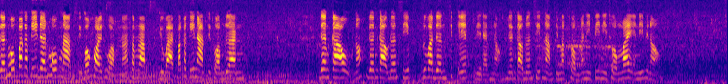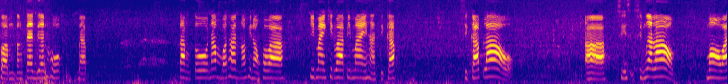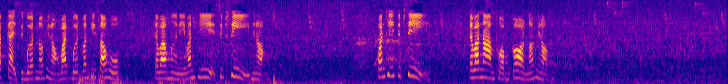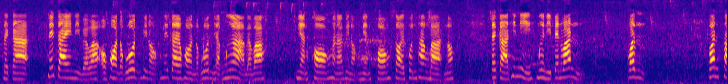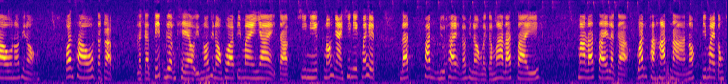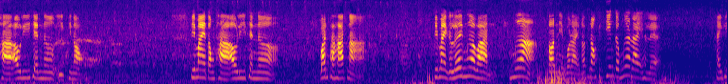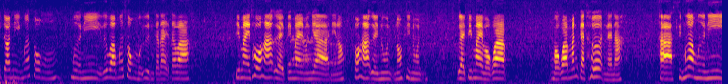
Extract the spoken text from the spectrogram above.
ดือนหกปกติเดือนหกน้ำสิบ่คอยท่วมนะสำหรับอยู่บ้านปกติน้ำสิท่วมเดือน เดือนเก้าเนาะเดือนเก้าเดือนสิบหรือว่าเดือนสิบเอ็ดนี่นะพี่น้องเดือนเก้าเดือนสิบน้ำสิมักท่วมอันนี้ปีนี้ท่วมไว้อันนี้พี่น้องท่วมตั้งแต่เดือนหกแบบตั้งโตน้ำบ่ท่านเนาะพี่น้องเพราะว่าปีใหม่คิดว่าปีใหม่หาสิกับสิกับเล่าอ่าสิสิเมื่อเล่า มอวัดไก่สิเบิร์ดเนาะพี่น้องวัดเบิร์ดวันที่เสาหกแต่ว่ามือนี้วันที่สิบสี่พี่น้องวันที่สิบสี่แต่ว่าน้ำท่วมก่อนเนาะพี่น้องแต่กะในใจนี่แบบว่าออกหอนออกรุ่นพี่น้องในใจออกหอนออกรุ่นอยากเมื่อแบบว่าเหมียนคล้องนะพี่น้องเหมียนคล้องซอยคนทางบาทเนาะแต่กะที่นี่มือนี้เป็นวันวัน วันเสาร์เนาะพี่น้องวันเสาร์จะกลับแล้วก็ติดเรื่องแคลอีกเนาะพี่น้องเพราะว่าปีใหม่ใหญ่จากคลินิกเนาะใหญ่คลินิกมาเฮ็ดรัดฟันอยู่ไทยเนาะพี่น้องแล้วก็มารัดไซส์มารัดไซส์แล้วก็วันพหัสหนาเนาะปีใหม่ต้องทาเอารีเทนเนอร์อีกพี่น้องปีใหม่ต้องทาเอารีเทนเนอร์วันพหัสหนาปีใหม่ก็เลยเมื่อวันเมื่อตอนนี้บ่ได้เนาะพี่น้องจริงๆก็เมื่อไรหันแหละ ให้พี่จอนนี่เมื่อส่งมือนี้หรือว่าเมื่อส่งมืออื่นก็ได้ แต่ว่าปีใหม่โทรหาเอื่อยปีใหม่บางอยางนี่เนาะโทรหาเอื่อยนุ่นเนาะพี่นุ่นเอื่อยปีใหม่บอกว่า บอกว่ามันกระเทิดเลยนะถ้าสิเมื่อมือนี้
